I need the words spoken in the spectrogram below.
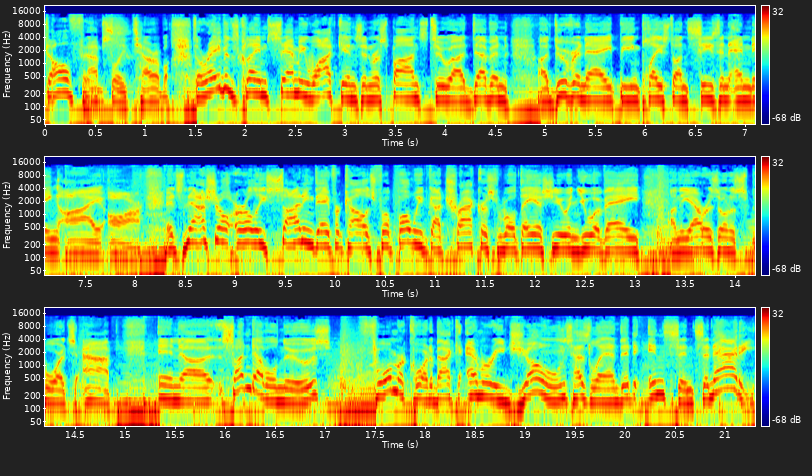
Dolphins. Absolutely terrible. The Ravens claimed Sammy Watkins in response to uh, Devin uh, Duvernay being placed on season-ending IR. It's National Early Signing Day for college football. We've got trackers for both ASU and U of A on the Arizona Sports app. In uh, Sun Devil news, former quarterback Emory Jones has landed in Cincinnati,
